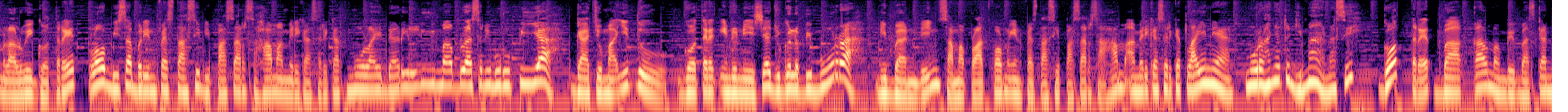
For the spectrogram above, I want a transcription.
Melalui GoTrade, lo bisa berinvestasi di pasar saham Amerika Serikat mulai dari Rp15.000. Gak cuma itu, GoTrade Indonesia juga lebih murah dibanding sama platform investasi pasar saham Amerika Serikat lainnya. Murahnya tuh gimana sih? GoTrade bakal membebaskan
